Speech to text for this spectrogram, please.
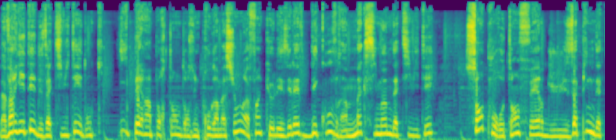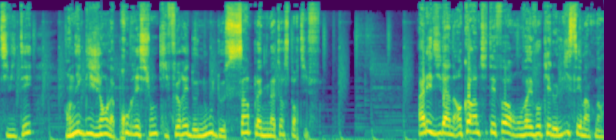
La variété des activités est donc hyper importante dans une programmation afin que les élèves découvrent un maximum d'activités sans pour autant faire du zapping d'activités en négligeant la progression qui ferait de nous de simples animateurs sportifs. Allez Dylan, encore un petit effort, on va évoquer le lycée maintenant.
